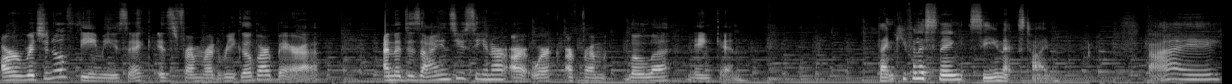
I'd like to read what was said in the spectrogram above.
Our original theme music is from Rodrigo Barbera, and the designs you see in our artwork are from Lola Nankin. Thank you for listening. See you next time. Bye.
